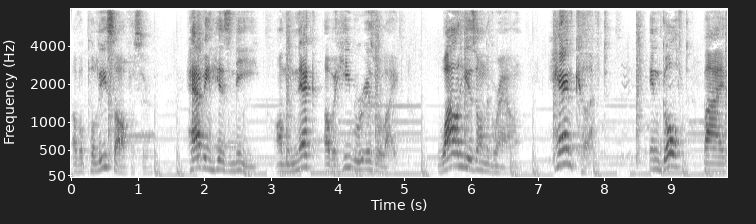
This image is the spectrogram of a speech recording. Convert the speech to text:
of a police officer having his knee on the neck of a Hebrew Israelite while he is on the ground, handcuffed, engulfed by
